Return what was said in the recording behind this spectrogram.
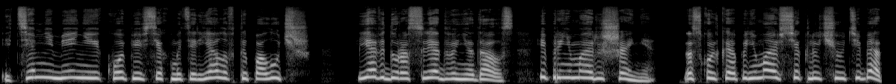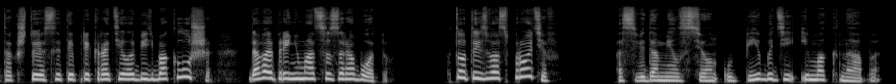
И тем не менее, копии всех материалов ты получишь. Я веду расследование, Даллас, и принимаю решение. Насколько я понимаю, все ключи у тебя, так что если ты прекратила бить баклуши, давай приниматься за работу. Кто-то из вас против?» Осведомился он у Пибоди и Макнаба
